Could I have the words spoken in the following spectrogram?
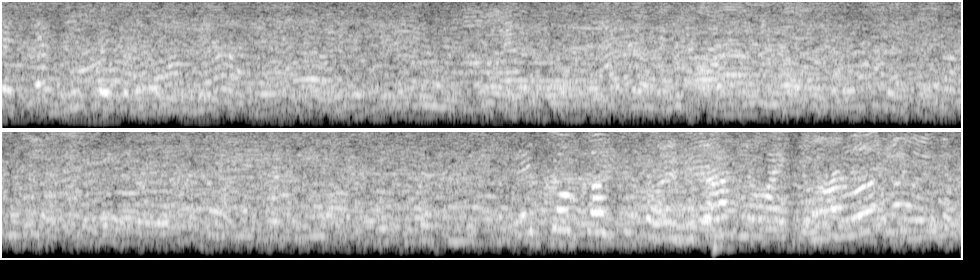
They're so comfortable. You have no idea.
